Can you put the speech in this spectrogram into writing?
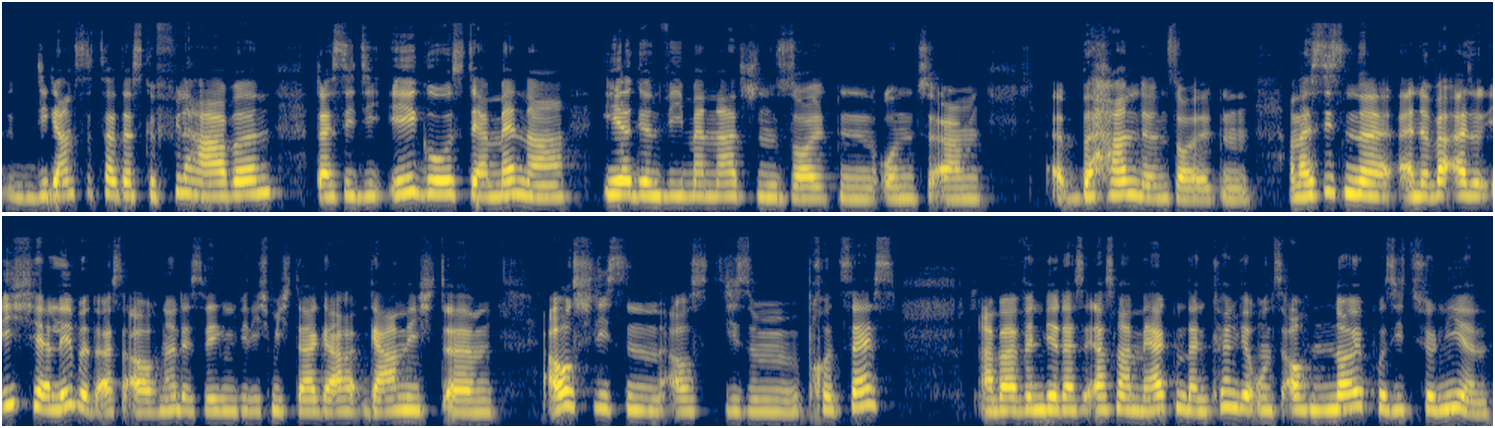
die ganze Zeit das Gefühl haben, dass sie die Egos der Männer irgendwie managen sollten und ähm, äh, behandeln sollten. Und das ist eine, eine, also ich erlebe das auch, ne? deswegen will ich mich da gar, gar nicht ähm, ausschließen aus diesem Prozess. Aber wenn wir das erstmal merken, dann können wir uns auch neu positionieren,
